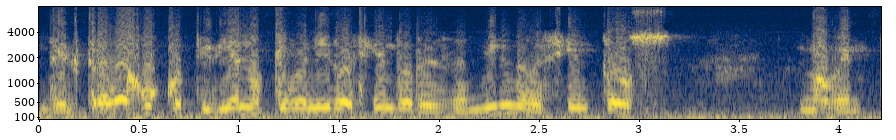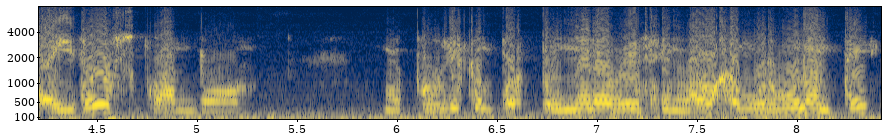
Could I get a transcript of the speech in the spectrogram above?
del trabajo cotidiano que he venido haciendo desde 1992, cuando me publican por primera vez en la hoja murmurante,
